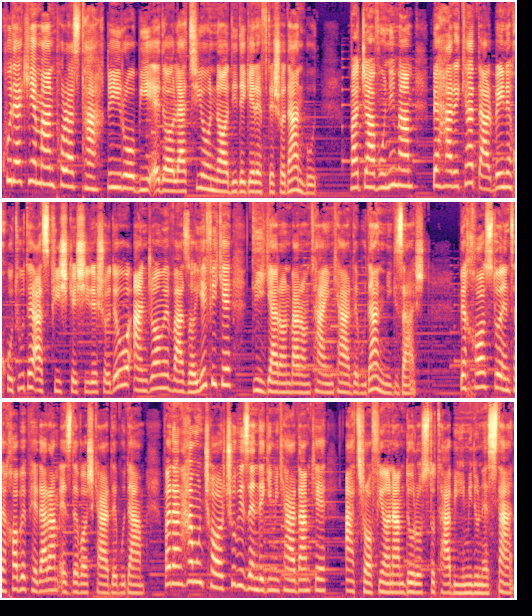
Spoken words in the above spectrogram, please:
کودکی من پر از تحقیر و بیعدالتی و نادیده گرفته شدن بود و جوونیمم به حرکت در بین خطوط از پیش کشیده شده و انجام وظایفی که دیگران برام تعیین کرده بودن میگذشت. به خواست و انتخاب پدرم ازدواج کرده بودم و در همون چارچوبی زندگی می کردم که اطرافیانم درست و طبیعی می دونستن.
